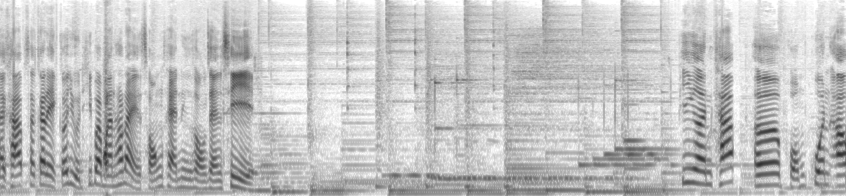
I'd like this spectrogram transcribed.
นะครับสกาเลตก็อยู่ที่ประมาณเท่าไหร่2 0 0 0 0 0 1 2 0 0 0 0 พี่เงินครับเออผมควรเอา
